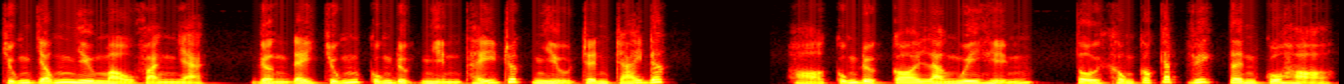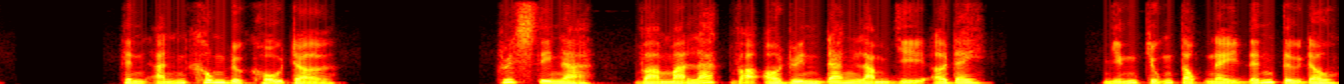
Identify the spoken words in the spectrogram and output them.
chúng giống như màu vàng nhạt, gần đây chúng cũng được nhìn thấy rất nhiều trên trái đất. Họ cũng được coi là nguy hiểm, tôi không có cách viết tên của họ. Hình ảnh không được hỗ trợ. Christina, và Malak và Orin đang làm gì ở đây? Những chủng tộc này đến từ đâu?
